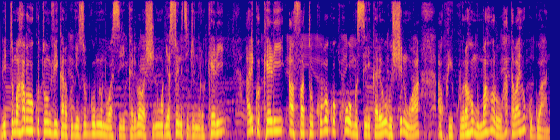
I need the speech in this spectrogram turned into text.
bituma habaho kutumvikana kugeza ubwo umwe mu basirikare b'abashinwa yasunitse genero Kerry ariko Kerry afata ukuboko k'uwo musirikare w'ubushinwa akwikuraho mu mahoro hatabayeho kurwana.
